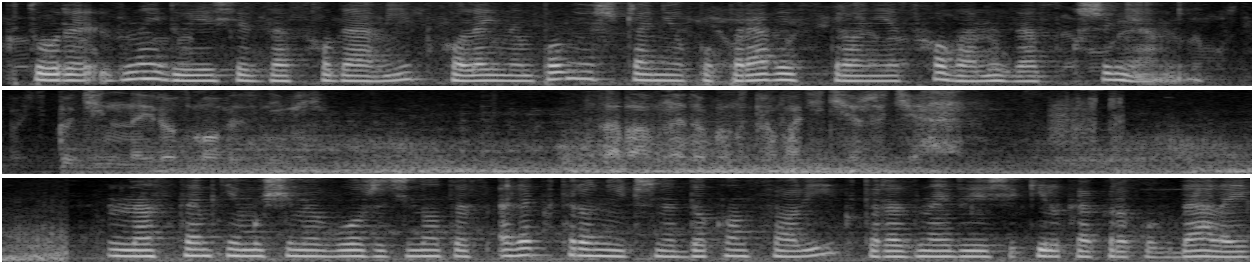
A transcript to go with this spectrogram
który znajduje się za schodami w kolejnym pomieszczeniu po prawej stronie schowany za skrzyniami. godzinnej rozmowy z nimi. Zabawne, dokąd prowadzi cię życie. Następnie musimy włożyć notes elektroniczny do konsoli, która znajduje się kilka kroków dalej,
